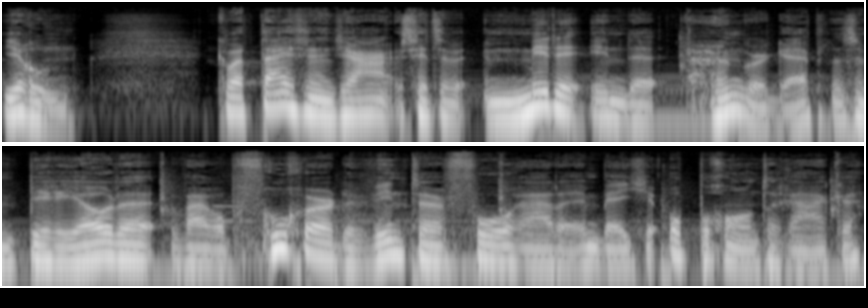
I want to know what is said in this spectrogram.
Jeroen, qua tijd in het jaar zitten we midden in de Hunger Gap. Dat is een periode waarop vroeger de wintervoorraden een beetje op begonnen te raken.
